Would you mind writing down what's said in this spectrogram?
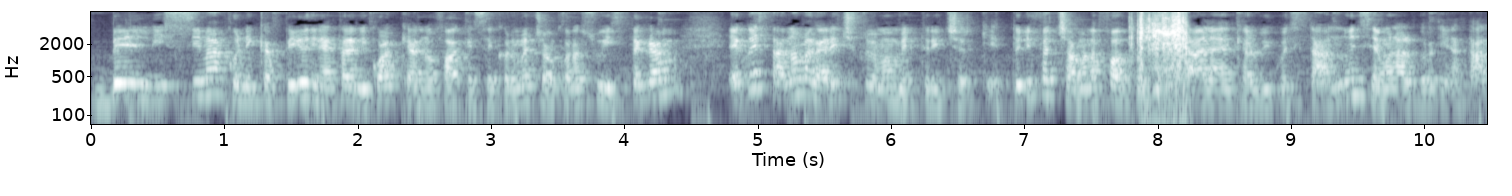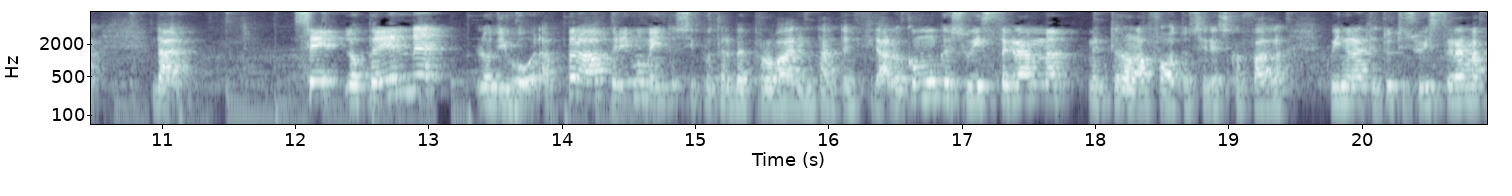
bellissima con i cappellini di Natale di qualche anno fa che secondo me c'è ancora su Instagram. E quest'anno magari ci proviamo a mettere il cerchietto. Gli facciamo la foto di Natale anche a lui quest'anno insieme all'albero di Natale. Dai se lo prende lo divora però per il momento si potrebbe provare intanto a infilarlo. Comunque su Instagram metterò la foto se riesco a farla. Quindi andate tutti su Instagram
